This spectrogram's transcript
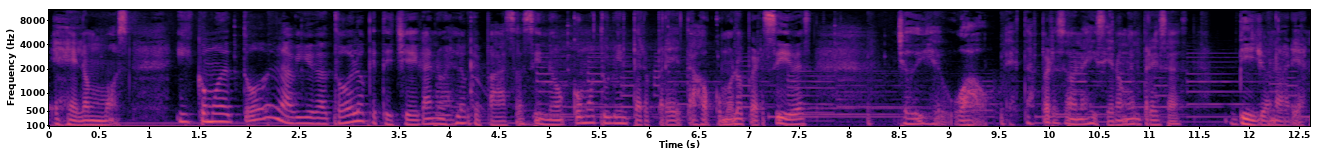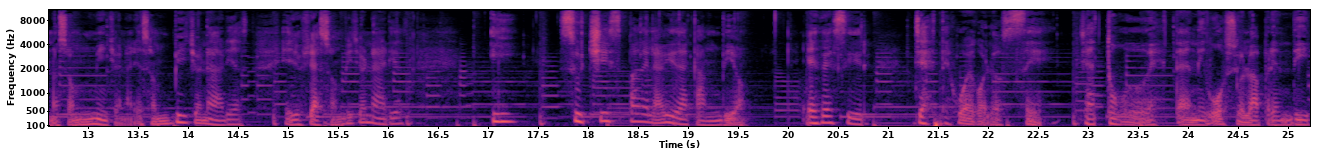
es Elon Musk. Y como de todo en la vida, todo lo que te llega no es lo que pasa, sino cómo tú lo interpretas o cómo lo percibes. Yo dije, wow, estas personas hicieron empresas billonarias, no son millonarias, son billonarias. Ellos ya son billonarios y su chispa de la vida cambió. Es decir, ya este juego lo sé, ya todo este negocio lo aprendí.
